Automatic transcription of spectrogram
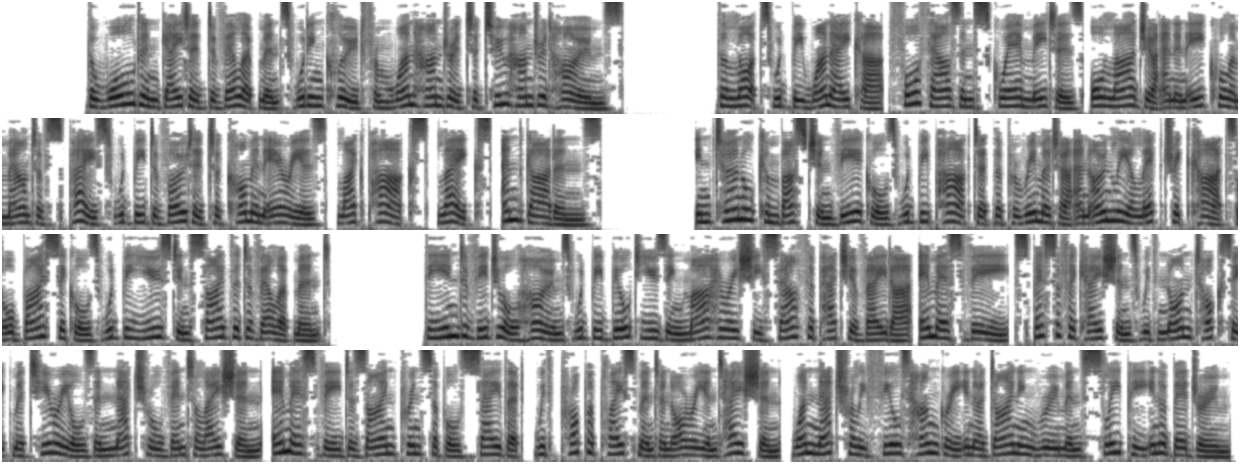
The walled and gated developments would include from 100 to 200 homes. The lots would be 1 acre 4,000 square meters or larger and an equal amount of space would be devoted to common areas, like parks, lakes, and gardens. Internal combustion vehicles would be parked at the perimeter and only electric carts or bicycles would be used inside the development. The individual homes would be built using Maharishi Sthapatya Veda (MSV) specifications with non-toxic materials and natural ventilation. MSV design principles say that with proper placement and orientation, one naturally feels hungry in a dining room and sleepy in a bedroom.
